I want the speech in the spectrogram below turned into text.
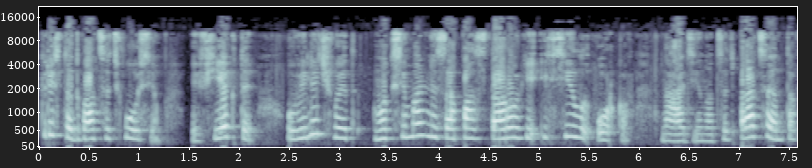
328. Эффекты увеличивает максимальный запас здоровья и силы орков на 11%,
